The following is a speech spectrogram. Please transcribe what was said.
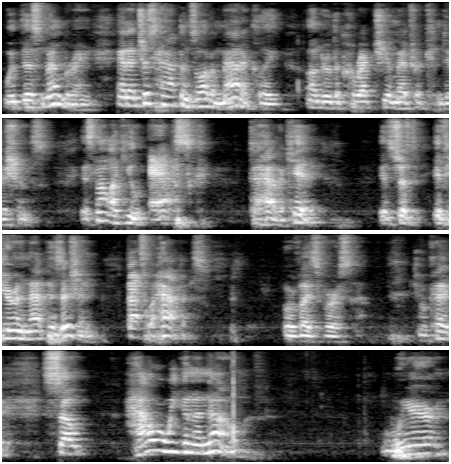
with this membrane, and it just happens automatically under the correct geometric conditions. It's not like you ask to have a kid. It's just if you're in that position, that's what happens, or vice versa. Okay? So, how are we going to know where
